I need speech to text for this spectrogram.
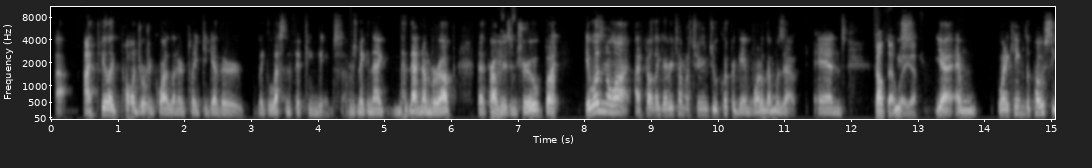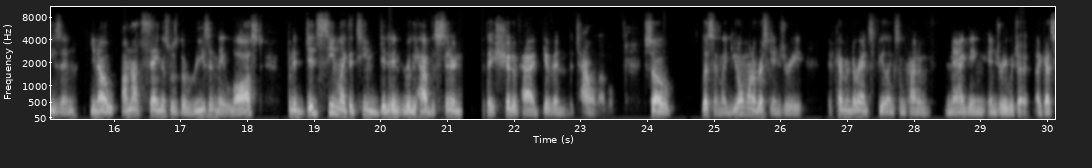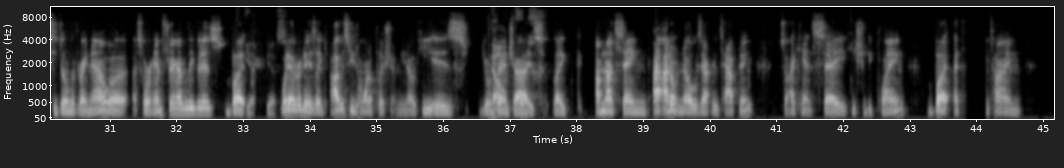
Uh, I feel like Paul George and Kawhi Leonard played together like less than 15 games. I'm just making that that number up. That probably mm-hmm. isn't true, but it wasn't a lot. I felt like every time I was tuning into a Clipper game, one of them was out, and felt that we, way. Yeah, yeah, and when it came to the postseason, you know, I'm not saying this was the reason they lost, but it did seem like the team didn't really have the synergy that they should have had given the talent level. So, listen, like you don't want to risk injury. If Kevin Durant's feeling some kind of nagging injury, which I, I guess he's dealing with right now, uh, a sore hamstring, I believe it is. But yeah, yes. whatever it is, like obviously you don't want to push him. You know, he is your no, franchise. Like I'm not saying I, I don't know exactly what's happening, so I can't say he should be playing. But at time,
